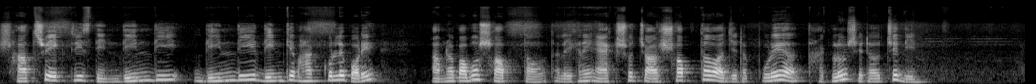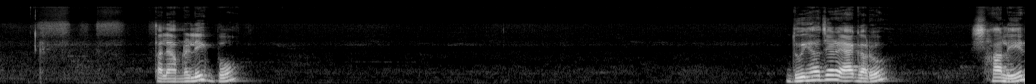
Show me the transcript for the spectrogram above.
সাতশো একত্রিশ দিন দিন দিয়ে দিন দিয়ে দিনকে ভাগ করলে পরে আমরা পাবো সপ্তাহ। তাহলে এখানে একশো চার সপ্তাহ আর যেটা পড়ে থাকল সেটা হচ্ছে দিন। তাহলে আমরা লিখব দুই হাজার এগারো সালের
